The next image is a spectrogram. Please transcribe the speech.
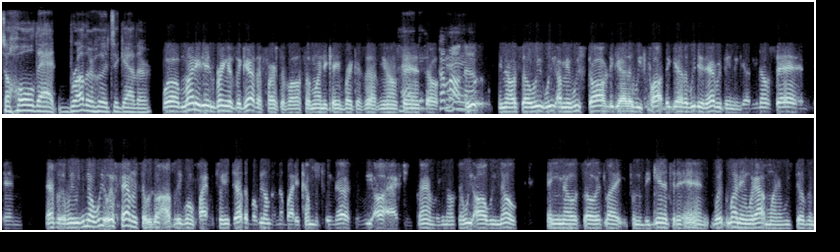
to hold that brotherhood together? Well, money didn't bring us together, first of all, so money can't break us up. You know what I'm saying? Hey, so Come on now. we, you know, so we, we, I mean, we starved together, we fought together, we did everything together. You know what I'm saying? And, and that's what we, you know, we, we're family, so we're gonna obviously won't fight between each other, but we don't let nobody come between us. We are actually family, you know. So we all we know, and you know, so it's like from the beginning to the end, with money and without money, we've still been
